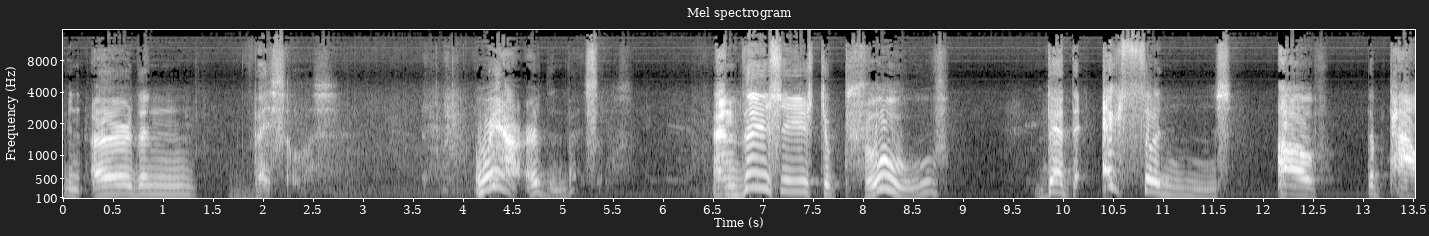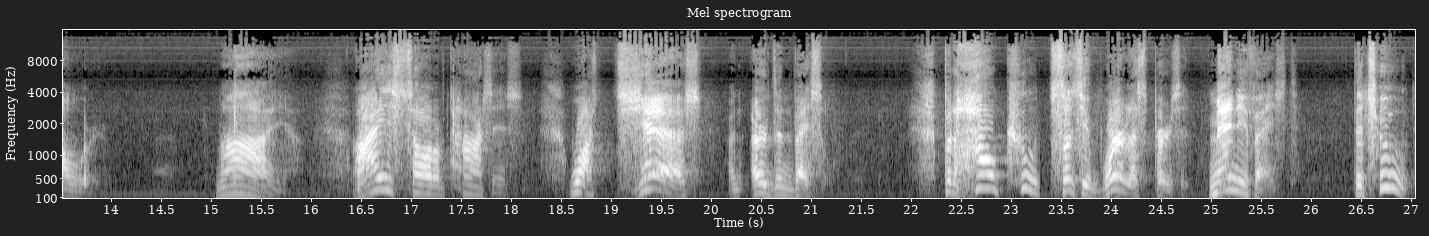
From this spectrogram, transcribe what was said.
in earthen vessels. We are earthen vessels. And this is to prove that the excellence of the power. My, I Saul of Tarsus was just an earthen vessel. But how could such a worthless person manifest the truth,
